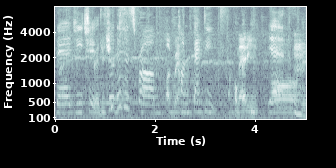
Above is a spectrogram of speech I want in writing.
veggie chips. Veggie so chips. this is from On. Confetti. Confetti. Yes. Oh, okay.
